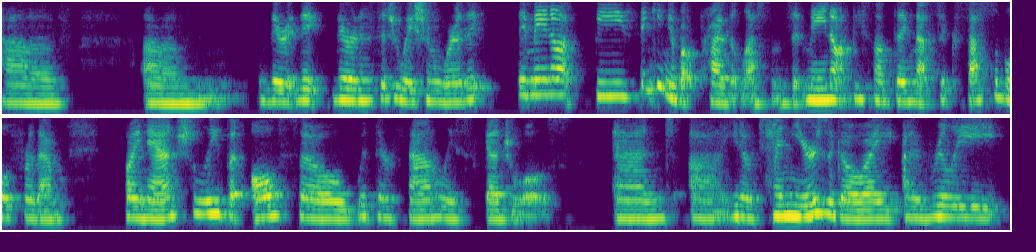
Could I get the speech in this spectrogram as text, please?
have um, they're they, they're in a situation where they they may not be thinking about private lessons. It may not be something that's accessible for them financially but also with their family schedules and uh, you know 10 years ago i i really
